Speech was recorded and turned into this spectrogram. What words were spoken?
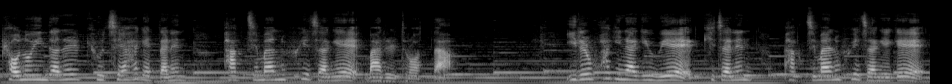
변호인단을 교체하겠다는 박지만 회장의 말을 들었다. 이를 확인하기 위해 기자는 박지만 회장에게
